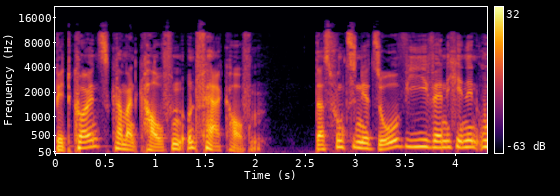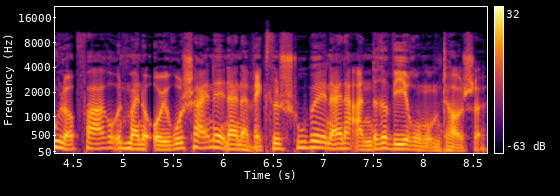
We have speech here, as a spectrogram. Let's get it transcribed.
Bitcoins kann man kaufen und verkaufen. Das funktioniert so, wie wenn ich in den Urlaub fahre und meine Euroscheine in einer Wechselstube in eine andere Währung umtausche.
